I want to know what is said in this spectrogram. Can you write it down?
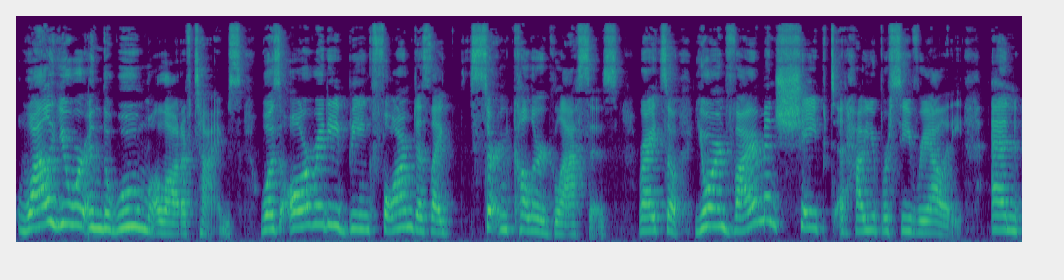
while you were in the womb a lot of times was already being formed as like certain color glasses right so your environment shaped at how you perceive reality and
